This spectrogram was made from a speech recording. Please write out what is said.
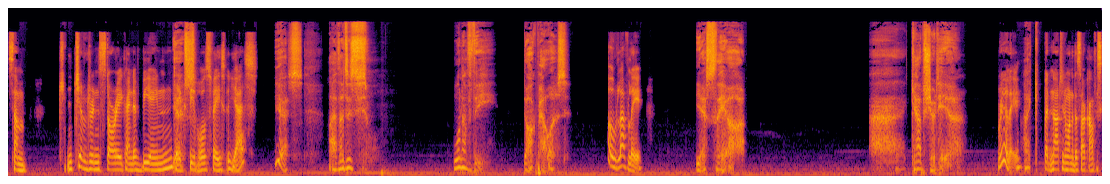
Some ch- children's story kind of being takes people's face. Yes? Yes. Uh, that is one of the dark powers. Oh, lovely. Yes, they are. Uh, captured here. Really? Like, But not in one of the sarcophagus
